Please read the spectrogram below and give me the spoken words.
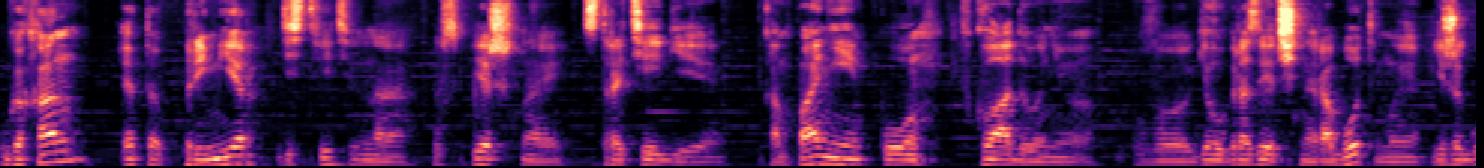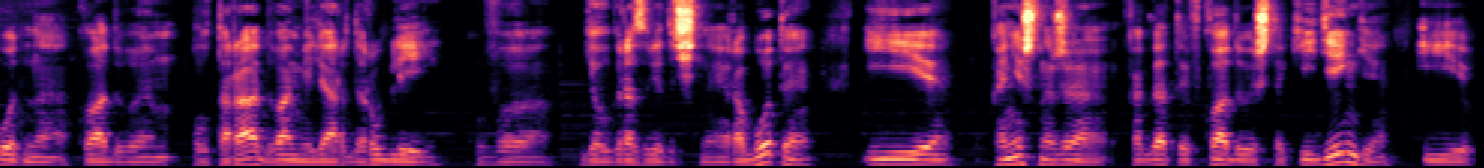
Угахан – это пример действительно успешной стратегии компании по вкладыванию в геологоразведочные работы. Мы ежегодно вкладываем полтора-два миллиарда рублей в геологоразведочные работы. И Конечно же, когда ты вкладываешь такие деньги и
